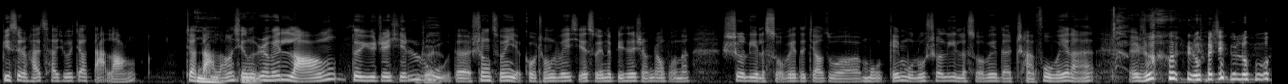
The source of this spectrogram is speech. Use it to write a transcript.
B.C 省还采取叫打狼，叫打狼行动，认为狼对于这些鹿的生存也构成了威胁，所以呢，B.C 省政府呢设立了所谓的叫做母给母鹿设立了所谓的产妇围栏，呃，如果如果这个鹿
